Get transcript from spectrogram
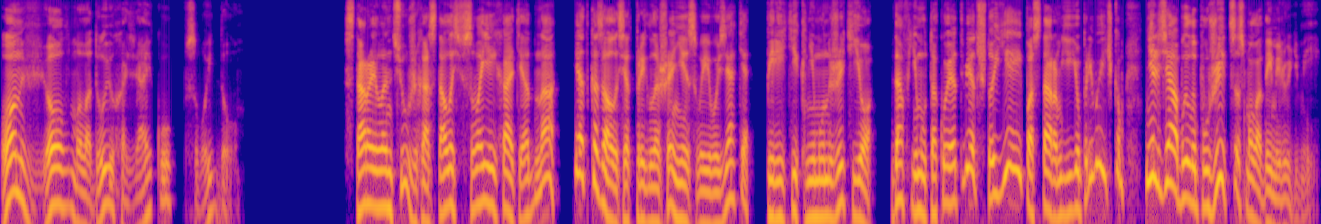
он ввел молодую хозяйку в свой дом. Старая ланцюжиха осталась в своей хате одна и отказалась от приглашения своего зятя перейти к нему на житье, дав ему такой ответ, что ей, по старым ее привычкам, нельзя было пужиться с молодыми людьми.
